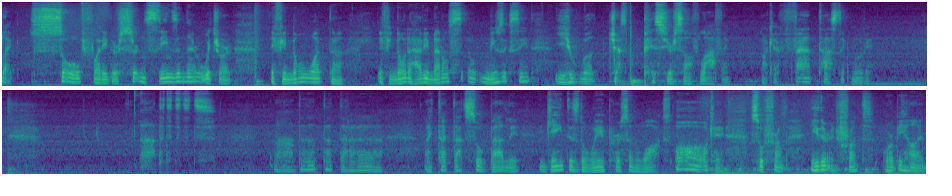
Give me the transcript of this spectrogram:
like so funny. There's certain scenes in there which are, if you know what if you know the heavy metal uh, music scene, you will just piss yourself laughing. Okay, fantastic movie. I typed that so badly. Gaint is the way a person walks. Oh, okay. So, from either in front or behind,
